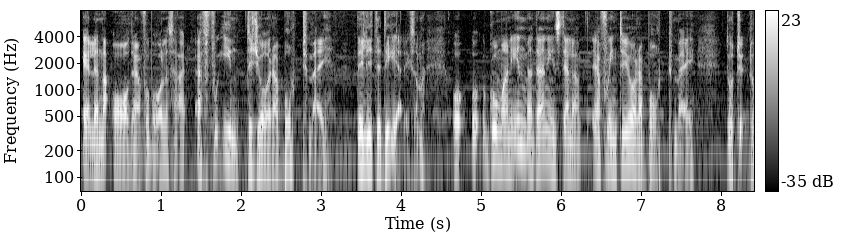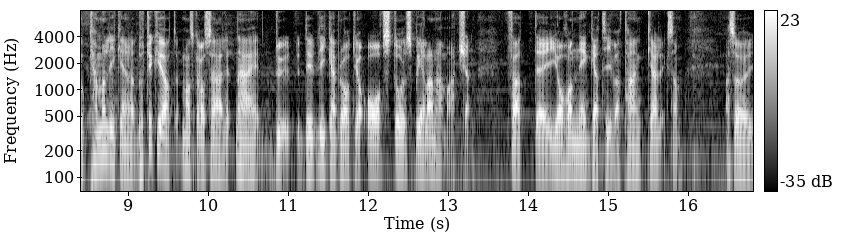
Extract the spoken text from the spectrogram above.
Eller när Adrian får bollen så här. Jag får inte göra bort mig. Det är lite det liksom. Och, och går man in med den inställningen att jag får inte göra bort mig. Då, ty- då kan man lika gärna, då tycker jag att man ska vara så här, nej, du, det är lika bra att jag avstår att spela den här matchen. För att eh, jag har negativa tankar liksom. Alltså,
